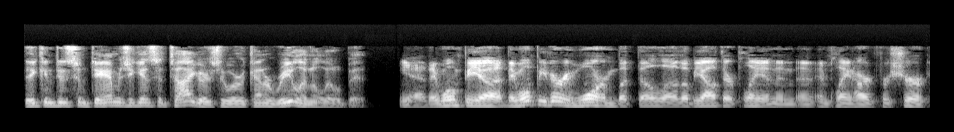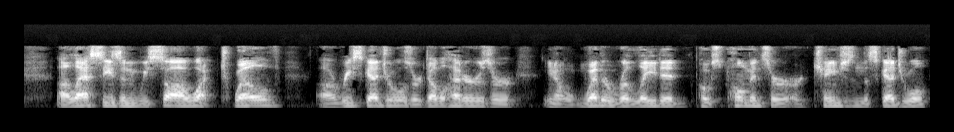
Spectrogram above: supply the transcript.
they can do some damage against the Tigers, who are kind of reeling a little bit. Yeah, they won't be uh, they won't be very warm, but they'll uh, they'll be out there playing and, and playing hard for sure. Uh, last season we saw what 12 uh, reschedules or doubleheaders or you know weather related postponements or, or, changes in the schedule.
